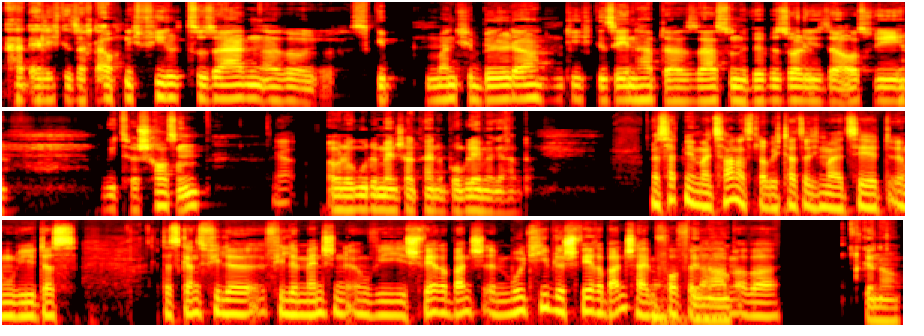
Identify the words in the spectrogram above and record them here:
hat ehrlich gesagt auch nicht viel zu sagen. Also es gibt manche Bilder, die ich gesehen habe, da sah so eine Wirbelsäule, die sah aus wie, wie zerschossen. Ja. Aber der gute Mensch hat keine Probleme gehabt. Das hat mir mein Zahnarzt, glaube ich, tatsächlich mal erzählt, irgendwie, dass, dass ganz viele, viele Menschen irgendwie schwere Bandsch äh, multiple schwere Bandscheibenvorfälle genau. haben, aber genau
